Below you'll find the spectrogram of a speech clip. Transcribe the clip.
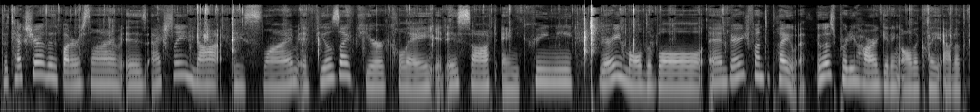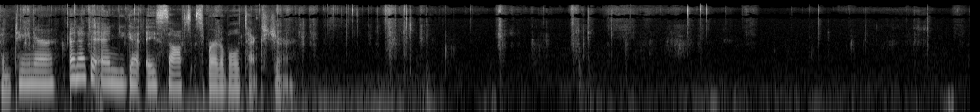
The texture of this butter slime is actually not a slime. It feels like pure clay. It is soft and creamy, very moldable, and very fun to play with. It was pretty hard getting all the clay out of the container. And at the end, you get a soft, spreadable texture.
